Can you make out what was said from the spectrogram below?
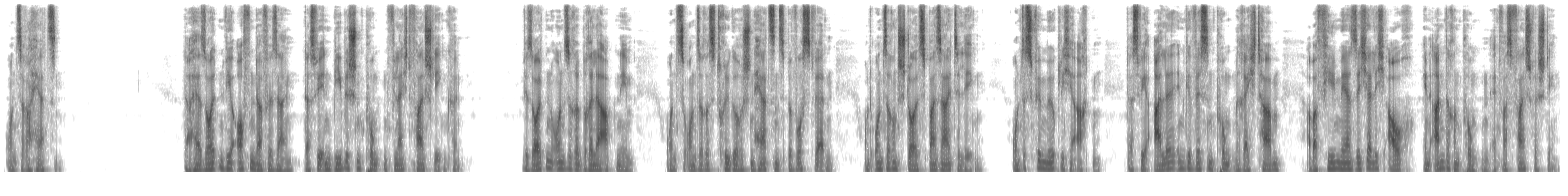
unserer Herzen. Daher sollten wir offen dafür sein, dass wir in biblischen Punkten vielleicht falsch liegen könnten. Wir sollten unsere Brille abnehmen, uns unseres trügerischen Herzens bewusst werden und unseren Stolz beiseite legen und es für möglich erachten, dass wir alle in gewissen Punkten recht haben, aber vielmehr sicherlich auch in anderen Punkten etwas falsch verstehen.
